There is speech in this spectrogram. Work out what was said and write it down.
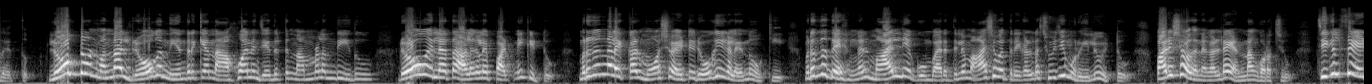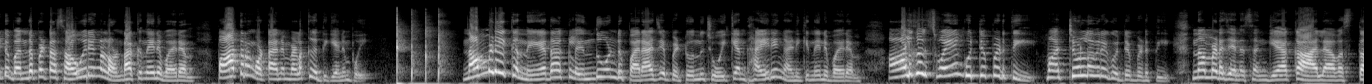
ഒന്നാമതെത്തും ലോക്ക്ഡൌൺ വന്നാൽ രോഗം നിയന്ത്രിക്കാൻ ആഹ്വാനം ചെയ്തിട്ട് നമ്മൾ എന്ത് ചെയ്തു? രോഗമില്ലാത്ത ആളുകളെ പട്ടിണി കിട്ടു. മൃഗങ്ങളെക്കാൾ മോശമായിട്ട് രോഗികളെ നോക്കി. മൃതദേഹങ്ങൾ മാലിന്യ കൂമ്പാരത്തിലും ആശുപത്രികളുടെ ശുചിമുറിയിലും ഇട്ടു. പരിശോധനകളുടെ എണ്ണം കുറച്ചു. ചികിത്സയായിട്ട് ബന്ധപ്പെട്ട സൗകര്യങ്ങൾ ഉണ്ടാക്കുന്നതിന് പകരം പാത്രം കൊട്ടാനും വിളക്ക് പോയി. നമ്മുടെയൊക്കെ നേതാക്കൾ എന്തുകൊണ്ട് പരാജയപ്പെട്ടു എന്ന് ചോദിക്കാൻ ധൈര്യം കാണിക്കുന്നതിന് പകരം ആളുകൾ സ്വയം കുറ്റപ്പെടുത്തി മറ്റുള്ളവരെ കുറ്റപ്പെടുത്തി. നമ്മുടെ ജനസംഖ്യ കാലാവസ്ഥ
